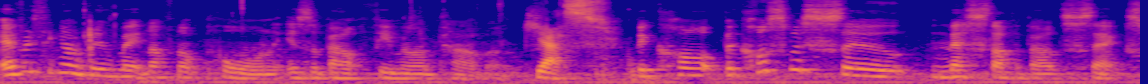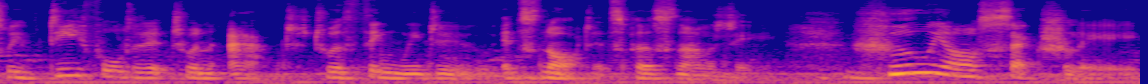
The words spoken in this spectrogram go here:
everything I'm doing with Make Love Not Porn is about female empowerment. Yes. Because, because we're so messed up about sex, we've defaulted it to an act, to a thing we do. It's not, it's personality. Who we are sexually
